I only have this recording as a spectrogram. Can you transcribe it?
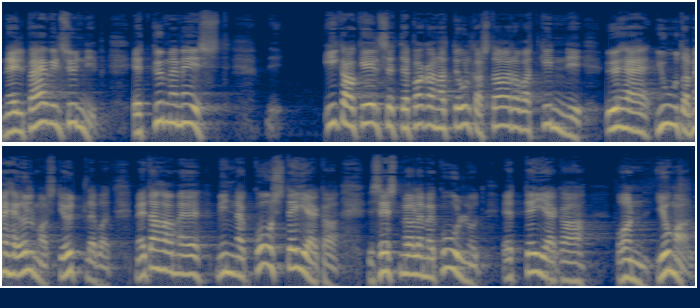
Neil päevil sünnib, et kümme meest igakeelsete paganate hulgast haaravad kinni ühe juuda mehe hõlmast ja ütlevad, me tahame minna koos teiega, sest me oleme kuulnud, et teiega on Jumal.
